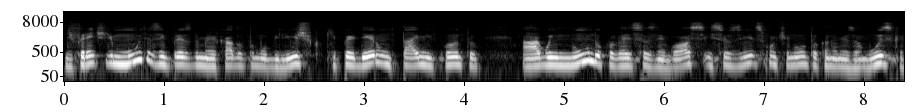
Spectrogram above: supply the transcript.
Diferente de muitas empresas do mercado automobilístico que perderam um time enquanto a água inunda o cover de seus negócios e seus líderes continuam tocando a mesma música,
